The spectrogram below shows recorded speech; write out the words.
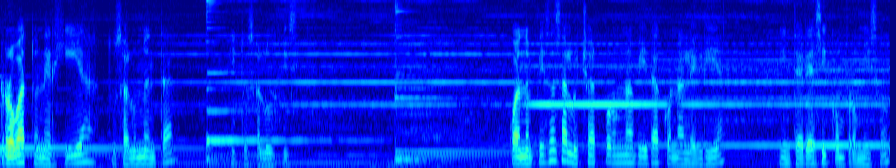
roba tu energía, tu salud mental y tu salud física. Cuando empiezas a luchar por una vida con alegría, interés y compromiso,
